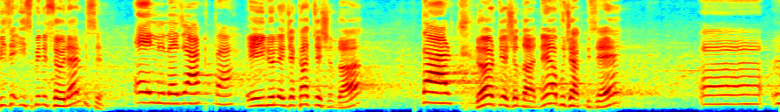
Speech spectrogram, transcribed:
Bize ismini söyler misin? Eylül Ece Akta. Eylül Ece kaç yaşında? 4. 4 yaşında. Ne yapacak bize? Ee, hmm,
